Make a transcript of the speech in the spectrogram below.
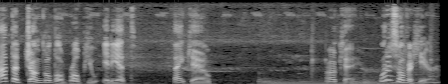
Not the jungle, the rope, you idiot. Thank you. Okay, what is over here?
